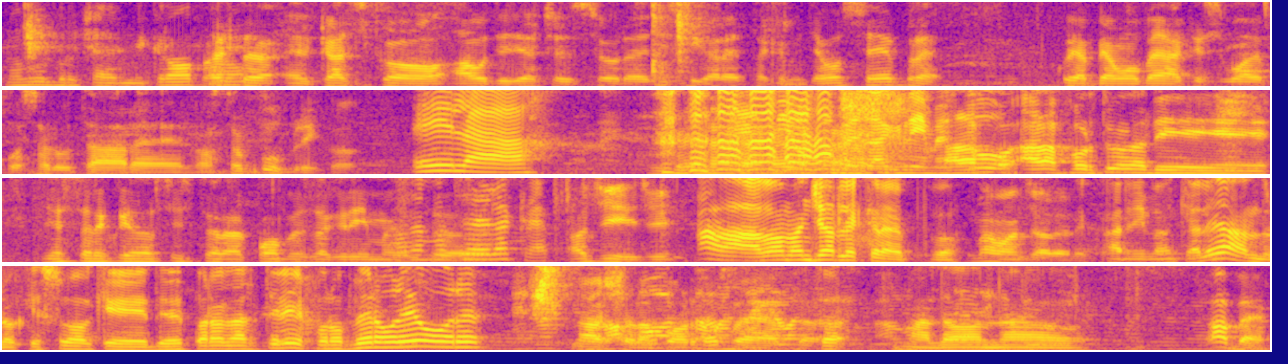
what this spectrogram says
non mi bruciare il microfono. Questo è il classico audio di accessore di sigaretta che mettiamo sempre. Qui abbiamo Bea che se vuole può salutare il nostro pubblico. E là, Agreement. ha, la, Oh. fo- ha la fortuna di, di essere qui ad assistere al Pobes Agreement. vado a mangiare la crepe. A Gigi. Ah, va a mangiare le crepe. Va a mangiare le cose. Arriva anche Aleandro che so che deve parlare al telefono per ore e ore. Lascia la porta aperta. Madonna. Vabbè,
